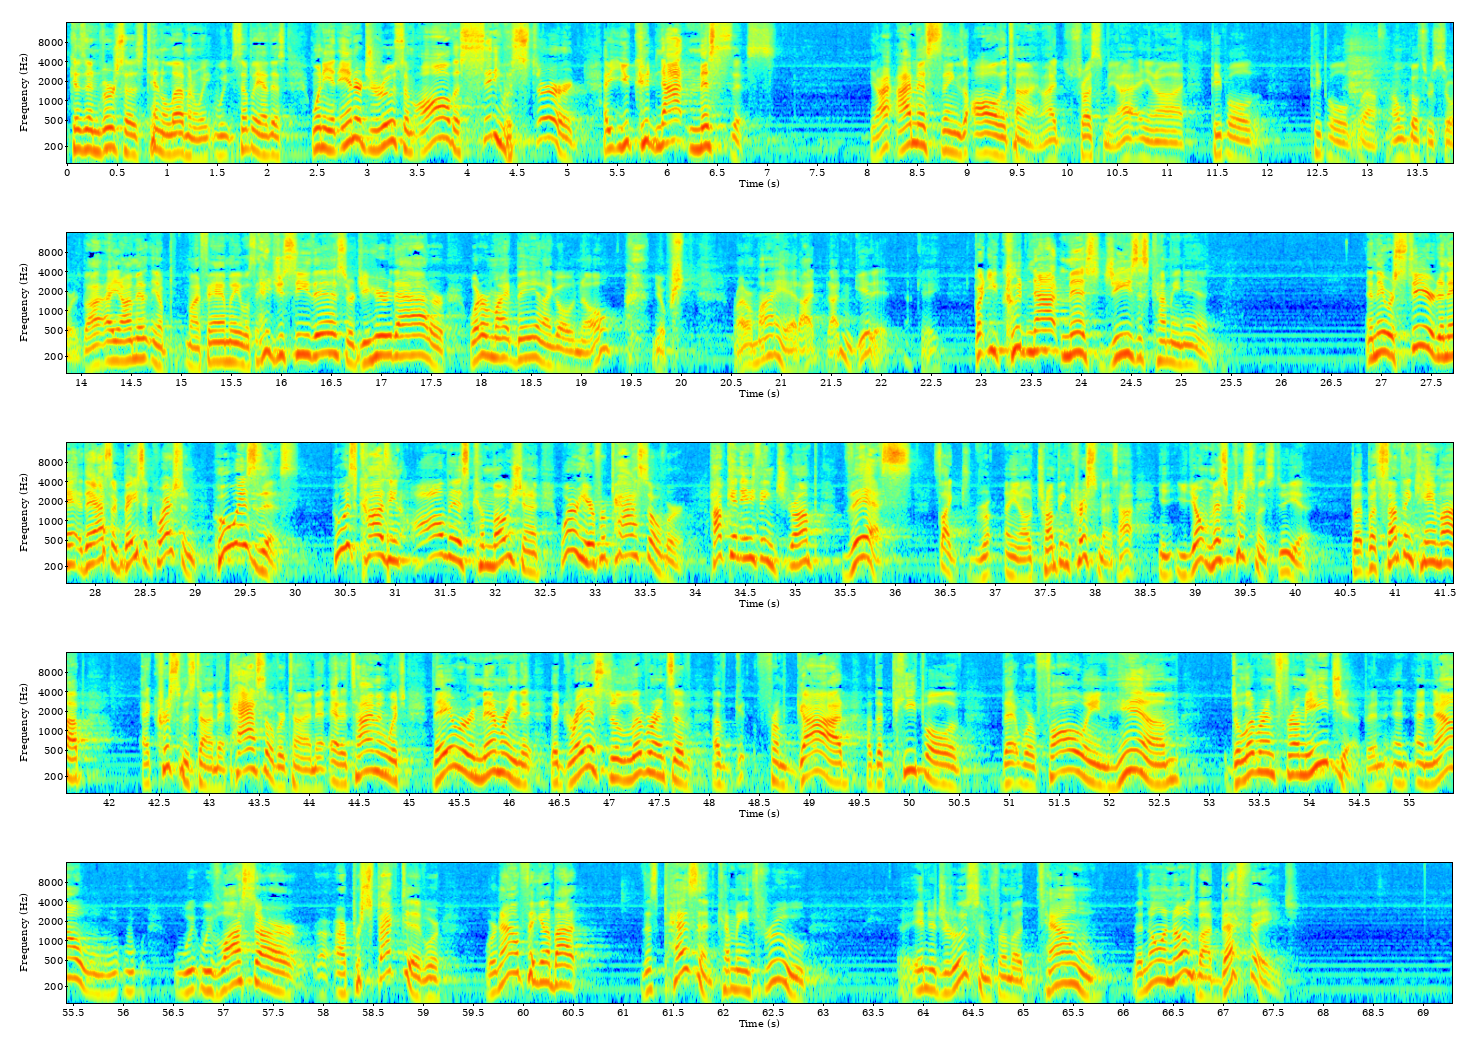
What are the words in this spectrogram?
Because in verses 10 11, we, we simply have this. When he had entered Jerusalem, all the city was stirred. You could not miss this. You know, I, I miss things all the time. I trust me. I, you know, I, people people, well, I won't go through stories, but I, I'm, you know, my family will say, hey, did you see this or did you hear that or whatever it might be? And I go, no, you know, right on my head. I, I didn't get it, okay? But you could not miss Jesus coming in. And they were steered and they, they asked a basic question Who is this? Who is causing all this commotion? We're here for Passover. How can anything trump this? It's like, you know, trumping Christmas. How, you, you don't miss Christmas, do you? But, but something came up at Christmas time, at Passover time, at, at, a time in which they were remembering that the greatest deliverance of, of, from God of the people of, that were following Him, deliverance from Egypt. And, and, and now we, we've lost our, our perspective. We're, we're now thinking about this peasant coming through into Jerusalem from a town that no one knows about, Bethphage.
